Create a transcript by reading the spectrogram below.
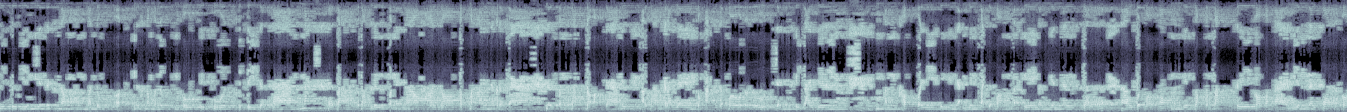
នេះគឺជាមាននៅក្នុងមនុស្សនៅក្នុងមនុស្សចំពោះទីគួរជាទីចាស់ខានណាដែលបានស្ដាប់លើប៉ុណ្ណេះមកហើយក៏សប្បាយនឹងរក្សានៅសម្បត្តិដ៏អ ស្ចារ្យនេះឲ្យបានក្រៃលែងកុំឲ្យកបោទៅលូតចេញពីដៃយើងมันខុសពីពីអ្នកមានបច្ចុប្បន្នតែគេមិនមាននៅសិលហើយពុទ្ធបរិស័ទមិនមានរកសម្បត្តិទេក៏ប៉ុន្តែមាននៅសិលក៏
